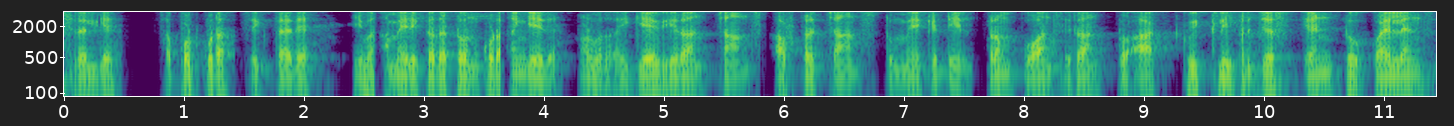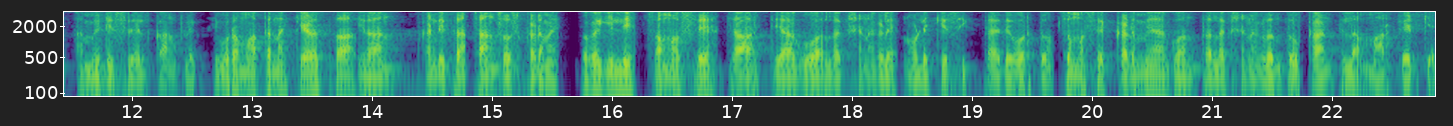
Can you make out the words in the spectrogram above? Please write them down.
ಇಸ್ರೇಲ್ಗೆ ಸಪೋರ್ಟ್ ಕೂಡ ಸಿಗ್ತಾ ಇದೆ. ಈವನ್ ಅಮೆರಿಕದ ಟೋನ್ ಕೂಡ ಹಂಗೆ ಇದೆ. ನೋಡಬಹುದು I gave Iran chance after chance to make a deal Trump warns Iran to act quickly urges end to violence amid Israel conflict ಇವರ ಮಾತನ್ನ ಕೇಳ್ತಾ ಇರಾನ್ ಖಂಡಿತ ಚಾನ್ಸಸ್ ಕಡಿಮೆ. ಹಾಗಾಗಿ ಇಲ್ಲಿ ಸಮಸ್ಯೆ ಜಾಸ್ತಿ ಆಗುವ ಲಕ್ಷಣಗಳೇ ನೋಡ್ಲಿಕ್ಕೆ ಸಿಗ್ತಾ ಇದೆ ಹೊರತು, ಸಮಸ್ಯೆ ಕಡಿಮೆ ಆಗುವಂತ ಲಕ್ಷಣಗಳಂತೂ ಕಾಣ್ತಿಲ್ಲ ಮಾರ್ಕೆಟ್ಗೆ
